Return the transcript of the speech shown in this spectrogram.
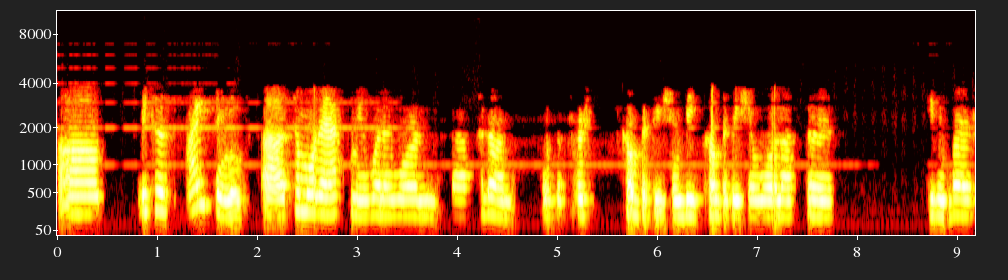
Uh, because I think, uh, someone asked me when I won uh, Pan Am was the first competition, big competition won after giving birth.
